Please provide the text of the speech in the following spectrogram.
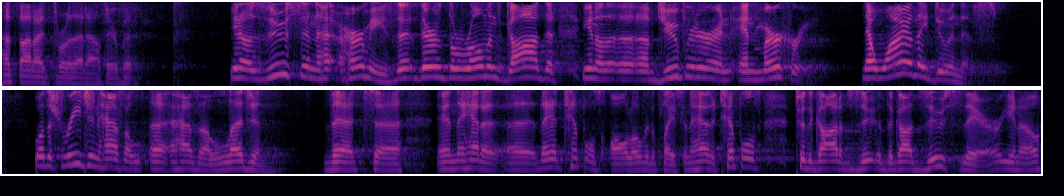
I thought I'd throw that out there, but you know, Zeus and Hermes, they're the Romans' god that, you know, of Jupiter and, and Mercury. Now, why are they doing this? Well, this region has a, uh, has a legend that uh, and they had a uh, they had temples all over the place, and they had a temple to the god of Zeus, the god Zeus there, you know,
